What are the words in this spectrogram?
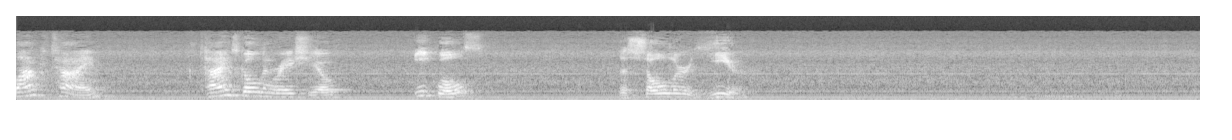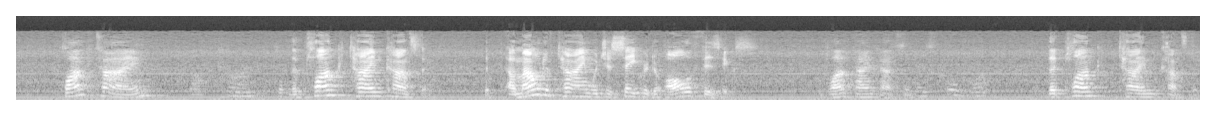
Planck time times golden ratio equals the solar year. Planck time, the Planck time constant, the amount of time which is sacred to all of physics, the Planck time constant, the Planck time constant.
